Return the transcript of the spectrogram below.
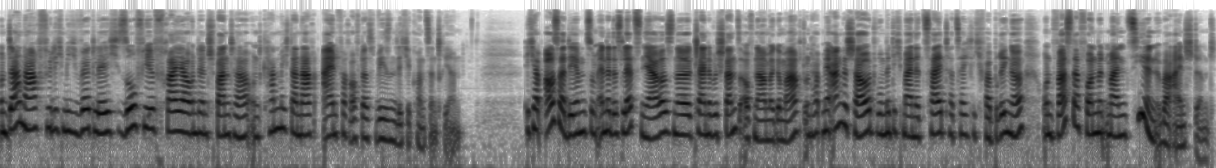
Und danach fühle ich mich wirklich so viel freier und entspannter und kann mich danach einfach auf das Wesentliche konzentrieren. Ich habe außerdem zum Ende des letzten Jahres eine kleine Bestandsaufnahme gemacht und habe mir angeschaut, womit ich meine Zeit tatsächlich verbringe und was davon mit meinen Zielen übereinstimmt.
